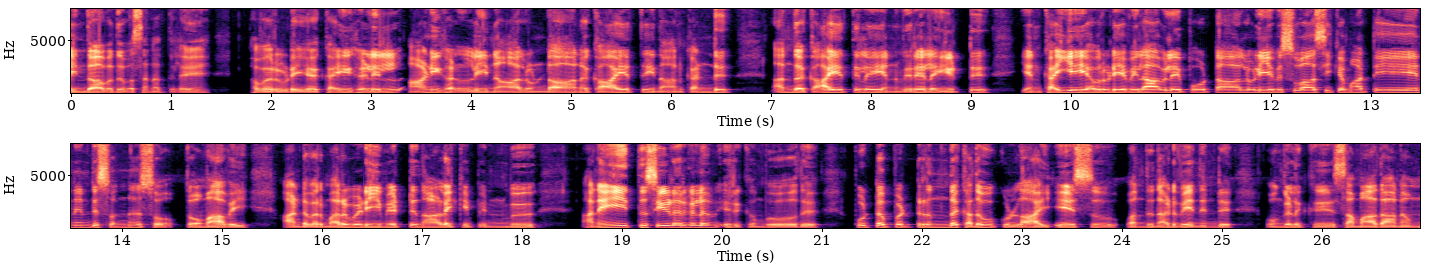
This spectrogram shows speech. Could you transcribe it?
ஐந்தாவது வசனத்திலே அவருடைய கைகளில் ஆணிகளினால் உண்டான காயத்தை நான் கண்டு அந்த காயத்திலே என் விரலை இட்டு என் கையை அவருடைய விழாவிலே போட்டால் ஒழிய விசுவாசிக்க மாட்டேன் என்று சொன்ன சோ தோமாவை. ஆண்டவர் மறுபடியும் எட்டு நாளைக்கு பின்பு அனைத்து சீடர்களும் இருக்கும்போது பூட்டப்பட்டிருந்த கதவுக்குள்ளாய் இயேசு வந்து நடுவே நின்று உங்களுக்கு சமாதானம்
